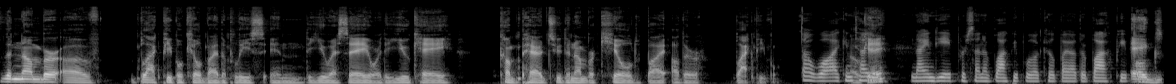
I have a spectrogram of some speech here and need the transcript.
the number of black people killed by the police in the USA or the UK compared to the number killed by other black people. Oh well, I can tell you, ninety-eight percent of black people are killed by other black people. Ex-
